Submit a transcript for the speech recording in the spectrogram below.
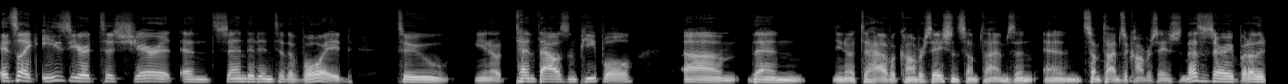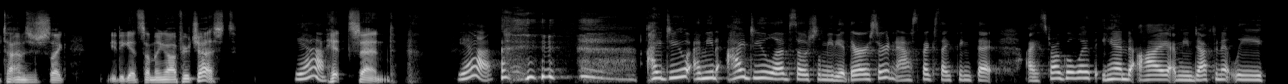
it's like easier to share it and send it into the void to you know 10,000 people um than you know to have a conversation sometimes and and sometimes a conversation is necessary but other times it's just like you need to get something off your chest yeah hit send yeah I do. I mean, I do love social media. There are certain aspects I think that I struggle with. And I, I mean, definitely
